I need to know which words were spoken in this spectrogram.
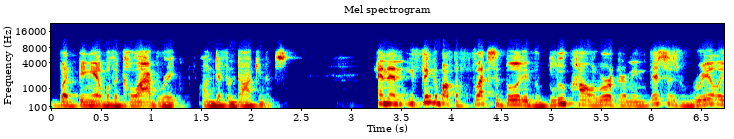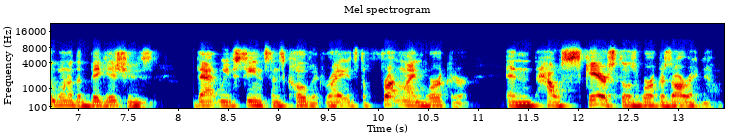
but being able to collaborate on different documents. And then you think about the flexibility of the blue collar worker. I mean, this is really one of the big issues that we've seen since COVID, right? It's the frontline worker and how scarce those workers are right now.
